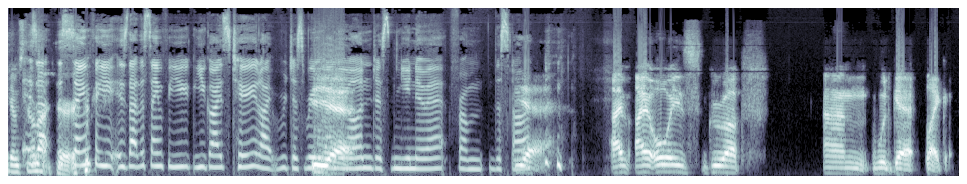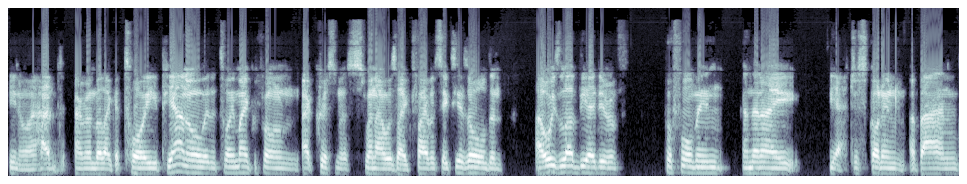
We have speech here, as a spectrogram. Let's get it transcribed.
is that sure. the same for you? Is that the same for you, you guys too? Like just really yeah. early on, just you knew it from the start. Yeah, I I always grew up and would get like you know I had I remember like a toy piano with a toy microphone at Christmas when I was like five or six years old, and I always loved the idea of performing. And then I yeah, just got in a band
